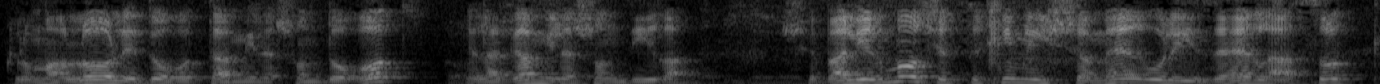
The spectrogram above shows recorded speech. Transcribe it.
כלומר, לא לדורותם מלשון דורות, אלא גם מלשון דירה. שבא לרמוז שצריכים להישמר ולהיזהר לעשות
